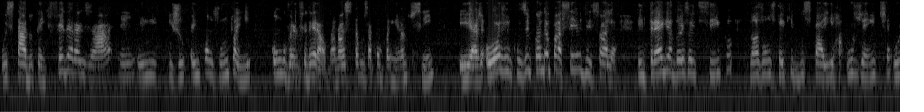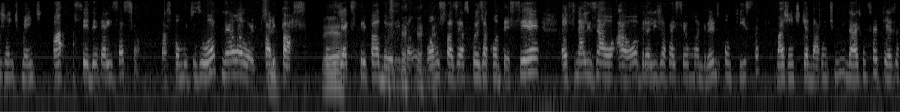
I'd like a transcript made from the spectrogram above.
o estado tem que federalizar em, em, em, conjunto aí com o governo federal, mas nós estamos acompanhando sim. E a, hoje, inclusive, quando eu passei, eu disse, olha, entregue a 285, nós vamos ter que buscar aí urgente, urgentemente a federalização. Mas como diz o outro, né, Laura, para e passa. Como é. Jack Stripador. Então, vamos fazer as coisas acontecer. É, finalizar a obra ali já vai ser uma grande conquista, mas a gente quer dar continuidade, com certeza,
